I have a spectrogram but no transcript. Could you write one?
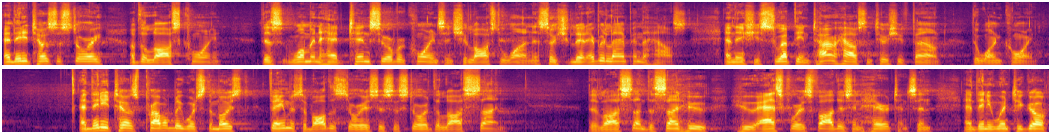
And then he tells the story of the lost coin. This woman had 10 silver coins and she lost one, and so she lit every lamp in the house. And then she swept the entire house until she found the one coin. And then he tells probably what's the most famous of all the stories is the story of the lost son. The lost son, the son who, who asked for his father's inheritance. And, and then he went to go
